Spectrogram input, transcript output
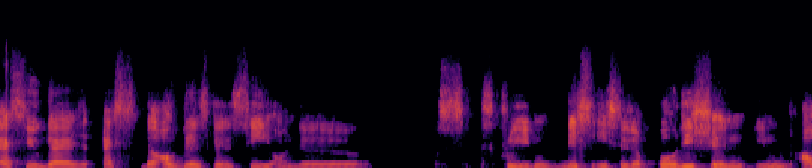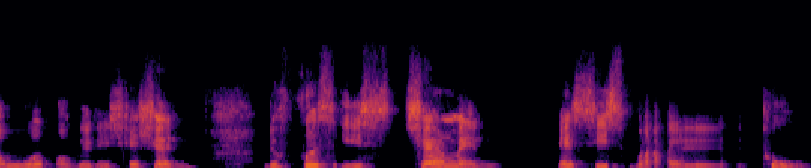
As you guys, as the audience can see on the screen, this is the position in our organization. The first is chairman, assist by two,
